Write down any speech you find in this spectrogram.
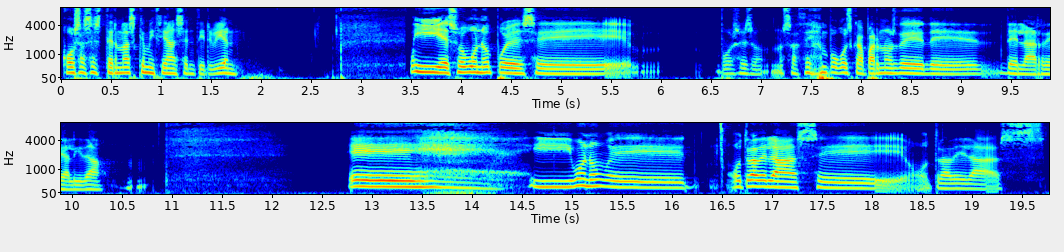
cosas externas que me hicieran sentir bien. Y eso, bueno, pues, eh, pues eso, nos hace un poco escaparnos de, de, la realidad. Eh, y bueno, otra de las, otra de las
